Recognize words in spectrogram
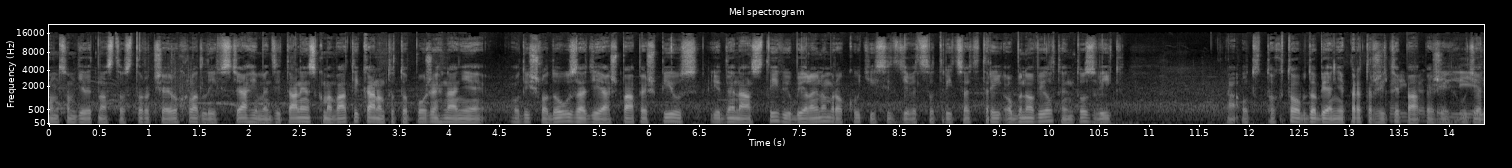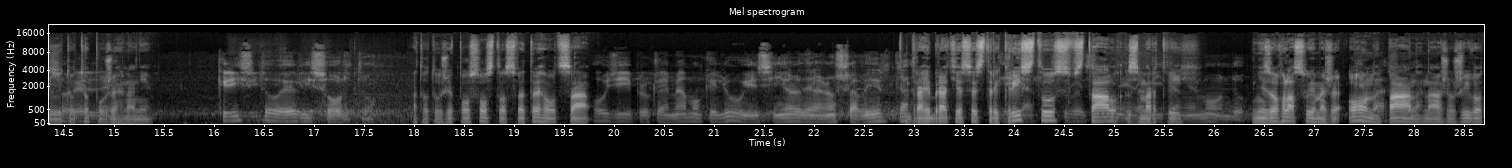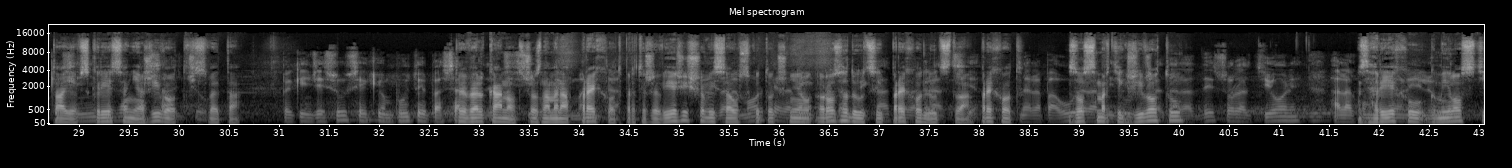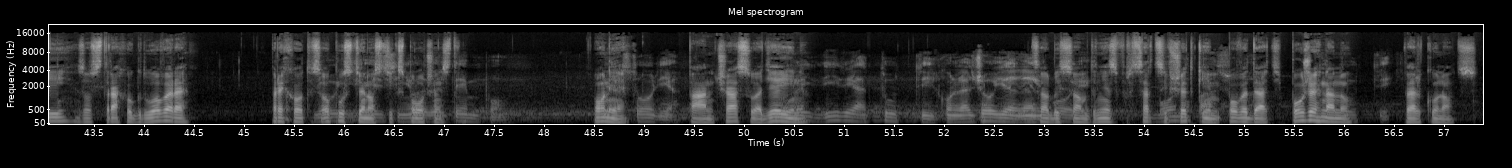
Koncom 19. storočia ochladli vzťahy medzi Talianskom a Vatikánom. Toto požehnanie odišlo do úzadia až pápež Pius XI v jubilejnom roku 1933 obnovil tento zvyk a od tohto obdobia nepretržite pápeži udelujú toto požehnanie. Cristo è risorto. A toto už je posolstvo svätého Otca. Drahí bratia a sestry, Kristus vstal z mŕtvych. Dnes ohlasujeme, že On, Pán nášho života, je vzkriesenia život sveta. To je Veľká noc, čo znamená prechod, pretože v Ježišovi sa uskutočnil rozhodujúci prechod ľudstva. Prechod zo smrti k životu, z hriechu k milosti, zo strachu k dôvere, prechod z opustenosti k spoločenstvu. On je pán času a dejín. Chcel by som dnes v srdci všetkým povedať požehnanú Veľkú noc.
